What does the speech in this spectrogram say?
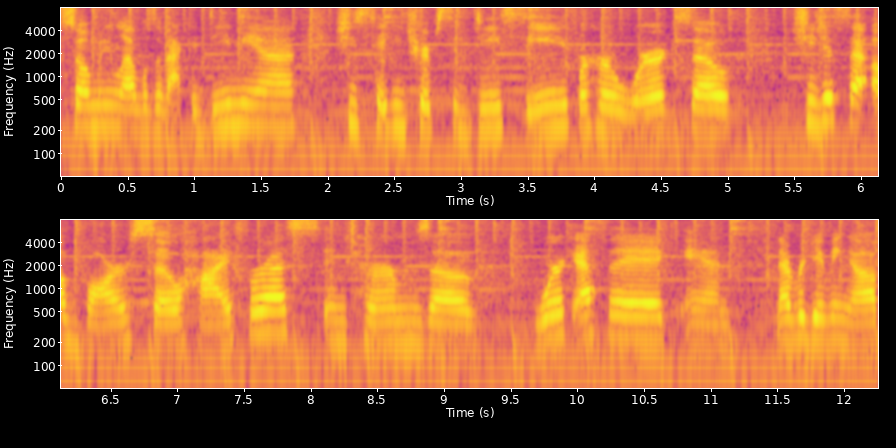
so many levels of academia. She's taking trips to DC for her work. So she just set a bar so high for us in terms of work ethic and never giving up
